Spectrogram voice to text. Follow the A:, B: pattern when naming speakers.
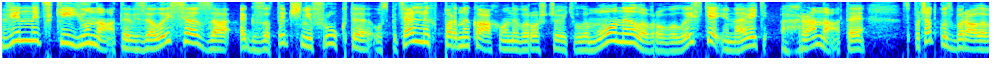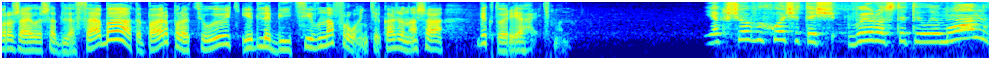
A: Вінницькі юнати взялися за екзотичні фрукти. У спеціальних парниках вони вирощують лимони, лаврове листя і навіть гранати. Спочатку збирали врожай лише для себе, а тепер працюють і для бійців на фронті, каже наша Вікторія Гетьман.
B: Якщо ви хочете виростити лимон,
